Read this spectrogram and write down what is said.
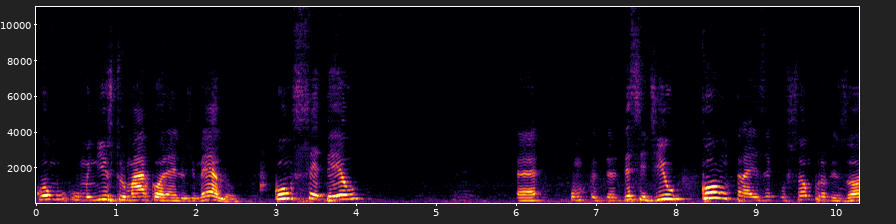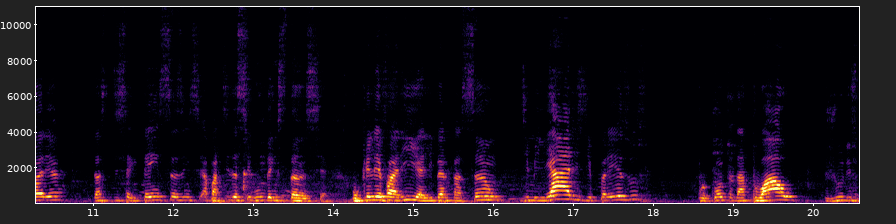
como o ministro Marco Aurélio de Mello concedeu, é, um, decidiu contra a execução provisória das, de sentenças a partir da segunda instância, o que levaria à libertação de milhares de presos por conta da atual juris,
